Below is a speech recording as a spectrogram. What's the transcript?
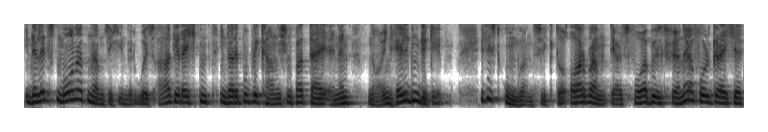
In den letzten Monaten haben sich in den USA die Rechten in der Republikanischen Partei einen neuen Helden gegeben. Es ist Ungarns Viktor Orban, der als Vorbild für eine erfolgreiche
